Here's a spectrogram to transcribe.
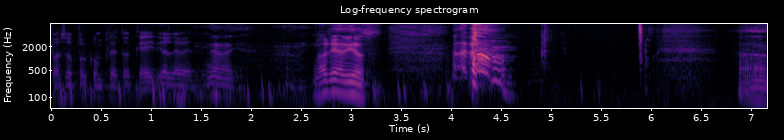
pasó por completo. Ok, Dios le bendiga. Gloria a Dios. Ah.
